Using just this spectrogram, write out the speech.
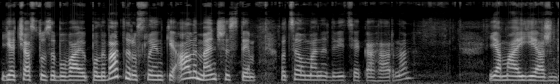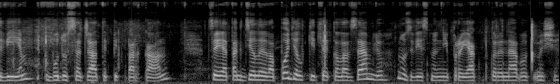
Я часто забуваю поливати рослинки, але менше з тим. Оце у мене дивіться, яка гарна. Я маю її аж дві, буду саджати під паркан. Це я так ділила поділки, тикала в землю. Ну, звісно, ні про яку кореневу ми ще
